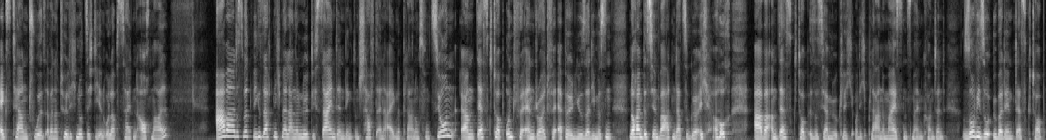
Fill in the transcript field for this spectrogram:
externen Tools, aber natürlich nutze ich die in Urlaubszeiten auch mal. Aber das wird, wie gesagt, nicht mehr lange nötig sein, denn LinkedIn schafft eine eigene Planungsfunktion am Desktop und für Android, für Apple-User. Die müssen noch ein bisschen warten, dazu gehöre ich auch. Aber am Desktop ist es ja möglich und ich plane meistens meinen Content sowieso über den Desktop.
